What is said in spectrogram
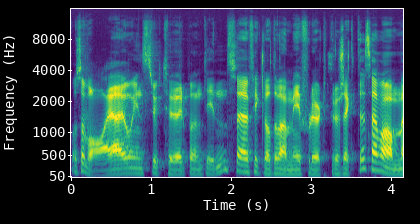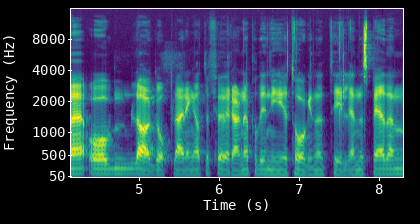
Og så var jeg jo instruktør på den tiden, så jeg fikk lov til å være med i Flirt-prosjektet. Så jeg var med å lage opplæringa til førerne på de nye togene til NSB den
